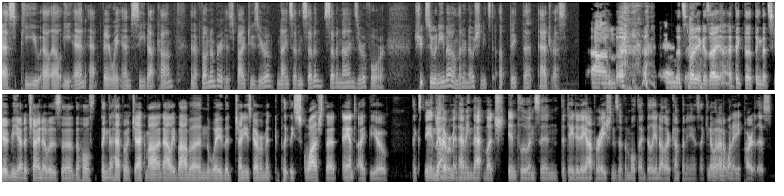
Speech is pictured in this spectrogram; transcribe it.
S-P-U-L-L-E-N at fairwaymc.com. And that phone number is 520-977-7904. Shoot Sue an email and let her know she needs to update that address. Um, and That's funny because I, I think the thing that scared me out of China was uh, the whole thing that happened with Jack Ma and Alibaba and the way the Chinese government completely squashed that ant IPO. Like seeing the yeah. government having that much influence in the day to day operations of a multi billion dollar company is like, you know what? I don't want any part of this.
